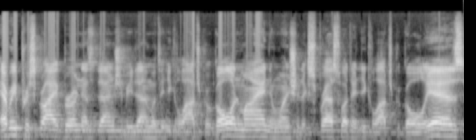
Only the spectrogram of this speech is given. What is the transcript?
every prescribed burn that's done should be done with the ecological goal in mind, and one should express what the ecological goal is,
